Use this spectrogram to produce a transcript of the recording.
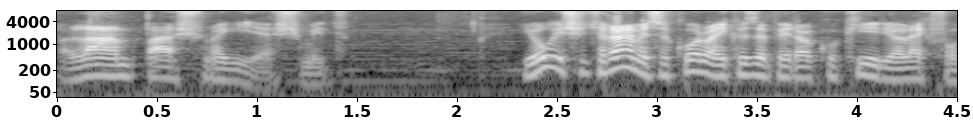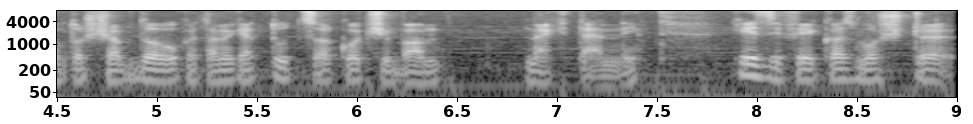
a lámpás, meg ilyesmit. Jó, és hogyha rámész a kormány közepére, akkor kírja a legfontosabb dolgokat, amiket tudsz a kocsiban megtenni. Kézifék az most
